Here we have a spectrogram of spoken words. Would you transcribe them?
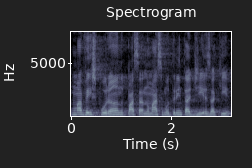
uma vez por ano, passa no máximo 30 dias aqui.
